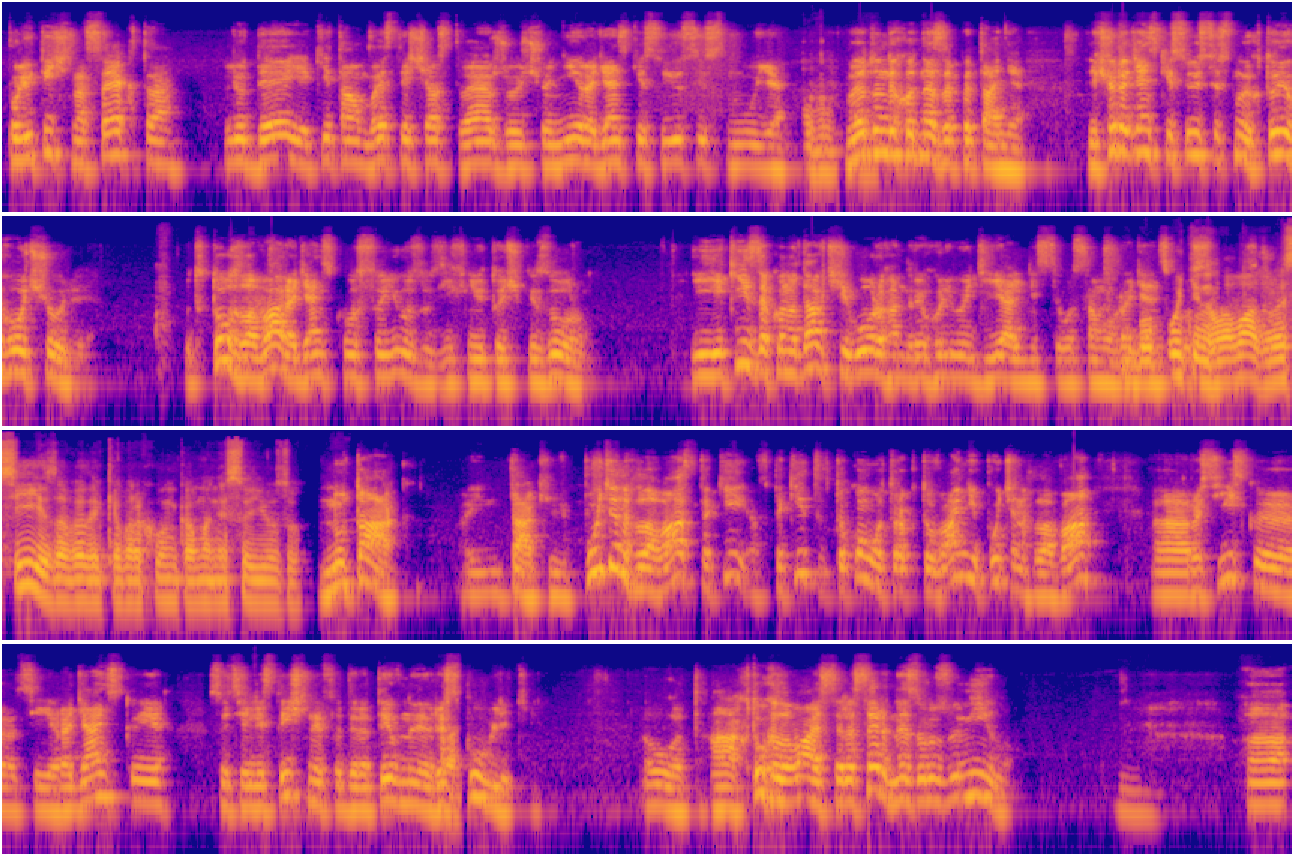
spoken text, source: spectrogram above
політична секта людей, які там весь цей час стверджують, що ні, Радянський Союз існує. У мене до них одне запитання: якщо Радянський Союз існує, хто його очолює? От хто глава Радянського Союзу з їхньої точки зору? І який законодавчий орган регулює діяльність цього самого Бо Путін Союзу? глава з Росії за великим рахунком, а не Союзу. Ну так. Так, Путін глава з такі, в, такі, в такому трактуванні Путін глава е, Російської цієї радянської соціалістичної федеративної республіки. От. А хто глава СРСР, не зрозуміло.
